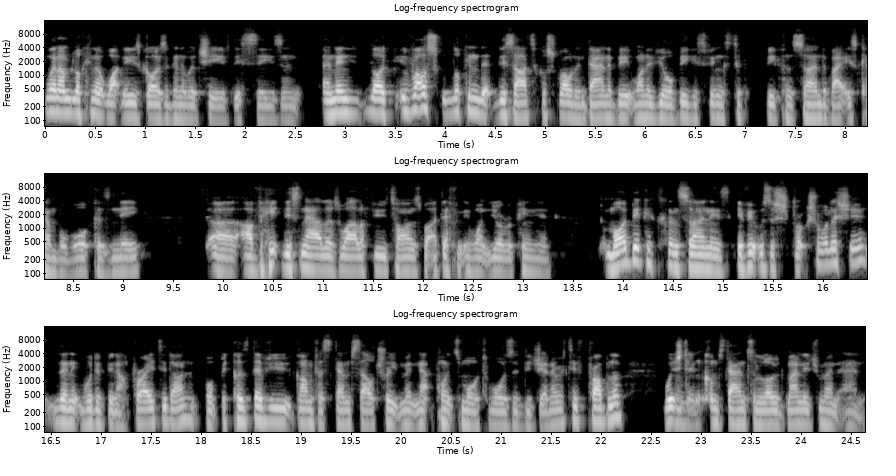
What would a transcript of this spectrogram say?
when I'm looking at what these guys are going to achieve this season. And then, like, if I was looking at this article, scrolling down a bit, one of your biggest things to be concerned about is Kemba Walker's knee. Uh, I've hit this nail as well a few times, but I definitely want your opinion. My biggest concern is if it was a structural issue, then it would have been operated on. But because they've gone for stem cell treatment, that points more towards a degenerative problem, which mm-hmm. then comes down to load management and,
